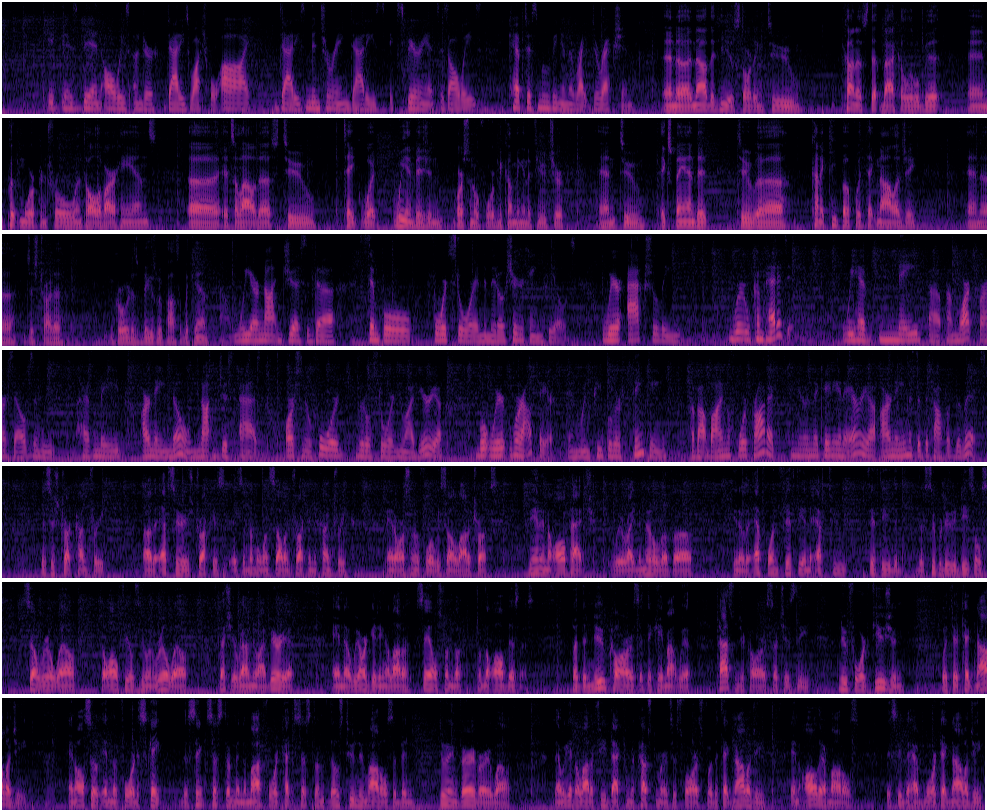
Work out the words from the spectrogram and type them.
it has been always under daddy's watchful eye. Daddy's mentoring, daddy's experience has always kept us moving in the right direction. And uh, now that he is starting to kind of step back a little bit and put more control into all of our hands, uh, it's allowed us to take what we envision Arsenault Ford becoming in the future and to expand it, to uh, kind of keep up with technology and uh, just try to grow it as big as we possibly can. Um, we are not just the simple Ford store in the middle of sugarcane fields. We're actually, we're competitive. We have made a, a mark for ourselves and we have made our name known, not just as Arsenault Ford, little store in New Iberia, but we're, we're out there. And when people are thinking about buying a Ford product, you know, in the Acadiana area, our name is at the top of the list. This is truck country. Uh, the F-Series truck is, is the number one selling truck in the country. At Arsenault Ford, we sell a lot of trucks. Being in the oil patch, we're right in the middle of, uh, you know, the F-150 and the F-250, the, the Super Duty diesels sell real well. The oil field's doing real well, especially around New Iberia. And uh, we are getting a lot of sales from the, from the oil business. But the new cars that they came out with, passenger cars, such as the new Ford Fusion with their technology, and also in the Ford Escape, the sync system and the My Ford Touch system, those two new models have been doing very, very well. Now we're getting a lot of feedback from the customers as far as for the technology in all their models. They seem to have more technology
